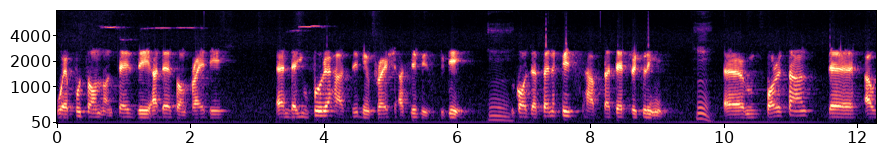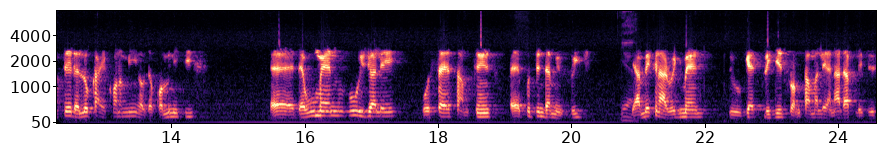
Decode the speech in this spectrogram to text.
were put on on Thursday, others on Friday, and the euphoria has still been fresh as if it's today. Because the benefits have started trickling in. Um, for instance, the I would say the local economy of the communities, uh, the women who usually will sell some things, uh, putting them in fridge, Yeah. they are making arrangements to get bridges from Tamale and other places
